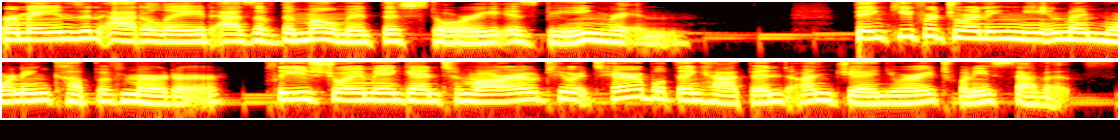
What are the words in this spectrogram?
remains in Adelaide as of the moment this story is being written. Thank you for joining me in my morning cup of murder. Please join me again tomorrow to A Terrible Thing Happened on January 27th.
